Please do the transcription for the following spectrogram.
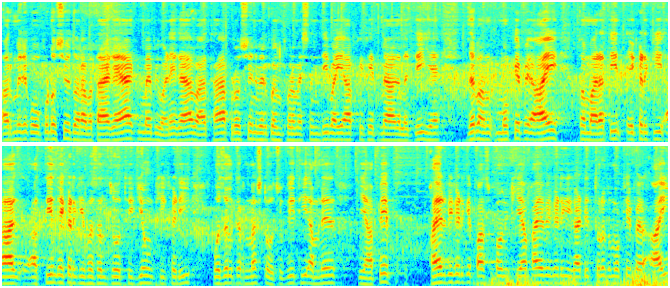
और मेरे को पड़ोसियों द्वारा बताया गया कि मैं भिवाने गया हुआ था। पड़ोसियों ने मेरे को इन्फॉर्मेशन दी, भाई, आपके खेत में आग लग गई है। जब हम मौके पर आए तो हमारा तीन एकड़ की आग, तीन एकड़ की फ़सल जो थी, गेहूँ की खड़ी, वो जलकर नष्ट हो चुकी थी। हमने यहाँ पे फायर ब्रिगेड के पास फ़ोन किया। फायर ब्रिगेड की गाड़ी तुरंत मौके पर आई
